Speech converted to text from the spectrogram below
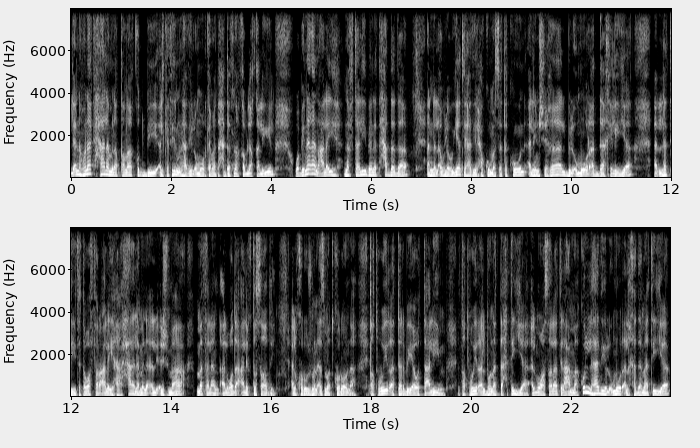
لأن هناك حالة من التناقض بالكثير من هذه الأمور كما تحدثنا قبل قليل وبناء عليه نفتالي بنت حدد أن الأولويات لهذه الحكومة ستكون الانشغال بالأمور الداخلية التي تتوفر عليها حالة من الإجماع مثلا الوضع الاقتصادي الخروج من أزمة كورونا تطوير التربية والتعليم تطوير البنى التحتية المواصلات العامة كل هذه الأمور الخدماتية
